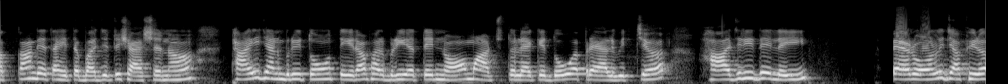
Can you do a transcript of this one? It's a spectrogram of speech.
ਹੱਕਾਂ ਦੇ ਤਹਿਤ ਬਜਟ ਸੈਸ਼ਨ 28 ਜਨਵਰੀ ਤੋਂ 13 ਫਰਵਰੀ ਅਤੇ 9 ਮਾਰਚ ਤੋਂ ਲੈ ਕੇ 2 ਅਪ੍ਰੈਲ ਵਿੱਚ ਹਾਜ਼ਰੀ ਦੇ ਲਈ ਪੈਰੋਲ ਜਾਂ ਫਿਰ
